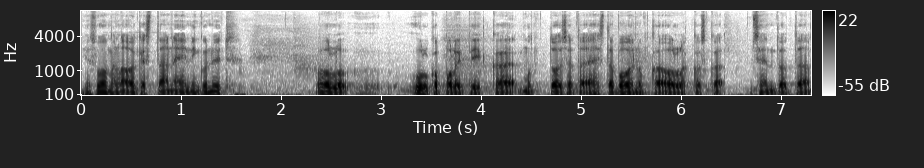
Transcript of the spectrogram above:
Ja Suomella oikeastaan ei niin nyt ollut ulkopolitiikkaa, mutta toisaalta ei sitä voinutkaan olla, koska sen tota,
